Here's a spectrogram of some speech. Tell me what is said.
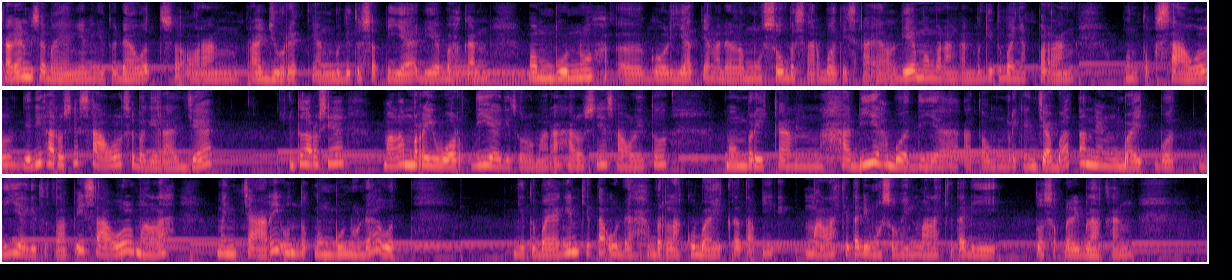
kalian bisa bayangin gitu Daud seorang prajurit yang begitu setia dia bahkan membunuh uh, Goliat yang adalah musuh besar buat Israel. Dia memenangkan begitu banyak perang untuk Saul. Jadi harusnya Saul sebagai raja itu harusnya malah mereward dia gitu loh marah. Harusnya Saul itu memberikan hadiah buat dia atau memberikan jabatan yang baik buat dia gitu. Tapi Saul malah mencari untuk membunuh Daud gitu. Bayangin kita udah berlaku baik tetapi malah kita dimusuhin malah kita ditusuk dari belakang.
